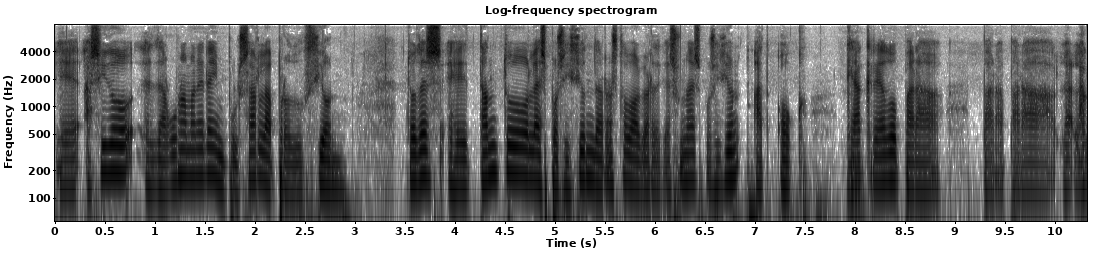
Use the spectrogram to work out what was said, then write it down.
eh, ha sido eh, de alguna manera impulsar la producción. Entonces, eh, tanto la exposición de Ernesto Valverde, que es una exposición ad hoc, que ha creado para, para, para la- la-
